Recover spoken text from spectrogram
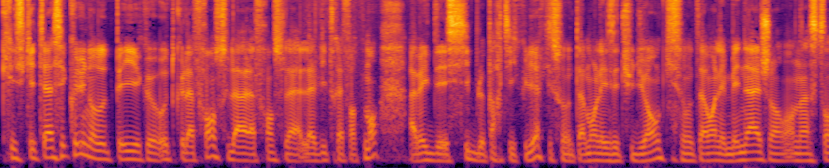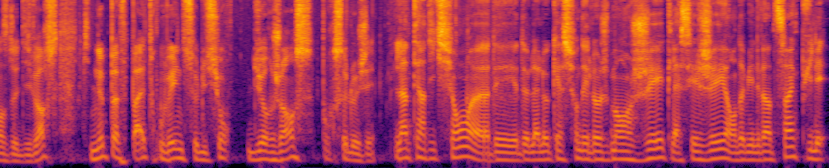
crise qui était assez connue dans d'autres pays que autres que la France. Là, la France la, la vit très fortement avec des cibles particulières qui sont notamment les étudiants, qui sont notamment les ménages en, instance de divorce, qui ne peuvent pas trouver une solution d'urgence pour se loger. L'interdiction euh, de la location des logements G, classés G en 2025, puis les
